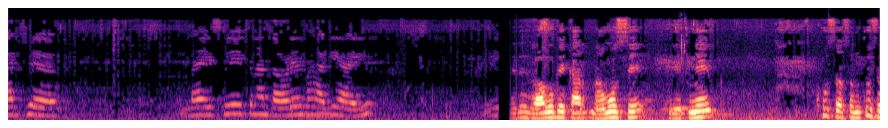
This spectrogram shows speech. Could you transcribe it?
आज मैं इसलिए इतना दौड़े भागे आई। मेरे बाबू के कारनामों से इतने खुश और संतुष्ट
